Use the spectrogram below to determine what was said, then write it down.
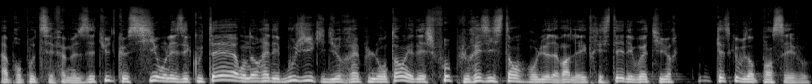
à propos de ces fameuses études que si on les écoutait, on aurait des bougies qui dureraient plus longtemps et des chevaux plus résistants au lieu d'avoir de l'électricité et des voitures. Qu'est-ce que vous en pensez vous?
